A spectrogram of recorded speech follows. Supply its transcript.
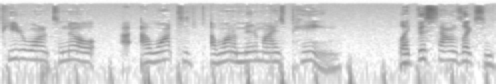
Peter wanted to know I, I want to I want to minimize pain. Like this sounds like some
